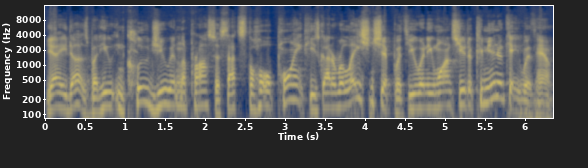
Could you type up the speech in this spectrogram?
Yeah, He does, but He includes you in the process. That's the whole point. He's got a relationship with you and He wants you to communicate with Him.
